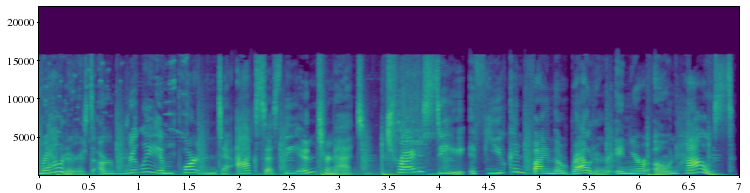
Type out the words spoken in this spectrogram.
Routers are really important to access the internet. Try to see if you can find the router in your own house.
